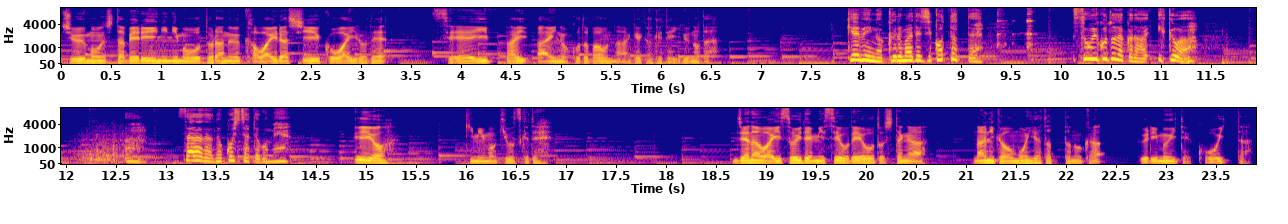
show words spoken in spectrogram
注文したベリーニにも劣らぬ可愛らしい声色で精一杯愛の言葉を投げかけているのだ。ケビンが車で事故ったって。そういうことだから行くわ。サラダ残しちゃってごめん。いいよ。君も気をつけてジェナは急いで店を出ようとしたが何か思い当たったのか振り向いてこう言った。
